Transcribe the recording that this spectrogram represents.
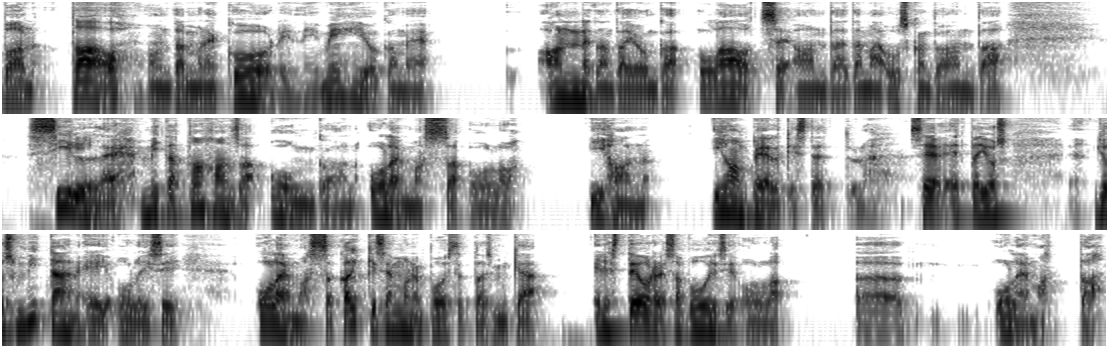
vaan Tao on tämmöinen koodinimi, joka me annetaan tai jonka Laotse antaa ja tämä uskonto antaa sille, mitä tahansa onkaan olemassaolo ihan, ihan pelkistettynä. Se, että jos, jos mitään ei olisi olemassa, kaikki semmoinen poistettaisiin, mikä edes teoriassa voisi olla ö, olematta,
